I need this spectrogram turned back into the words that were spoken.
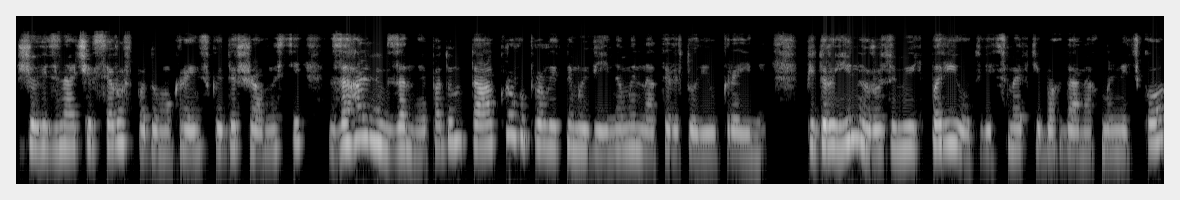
що відзначився розпадом української державності, загальним занепадом та кровопролитними війнами на території України. Під руїною розуміють період від смерті Богдана Хмельницького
